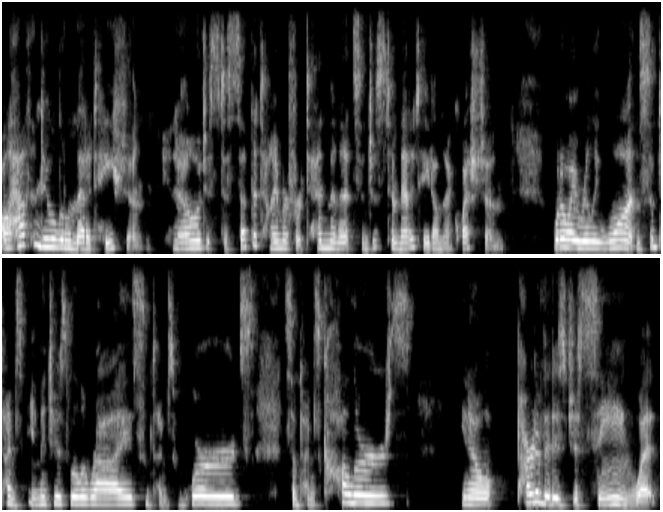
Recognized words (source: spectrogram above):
I'll have them do a little meditation, you know, just to set the timer for 10 minutes and just to meditate on that question. What do I really want? And sometimes images will arise, sometimes words, sometimes colors you know, part of it is just seeing what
